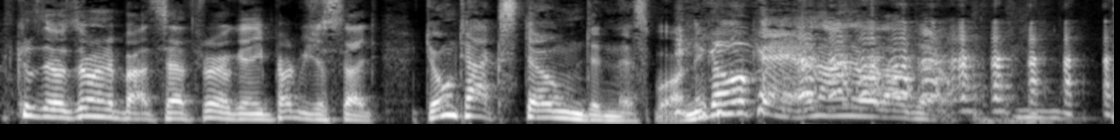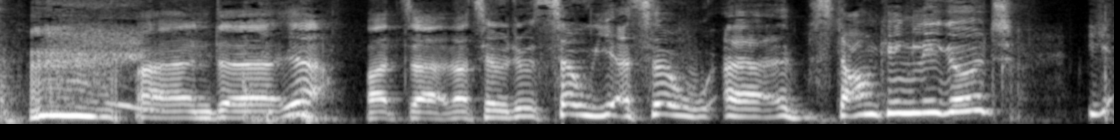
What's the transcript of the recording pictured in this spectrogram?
because I was learning about Seth Rogen, he probably just said, "Don't act stoned in this one." You go, "Okay," and I know what I'll do. and uh, yeah, that's uh, that's how we do it. So yeah, so uh, stonkingly good. yeah,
